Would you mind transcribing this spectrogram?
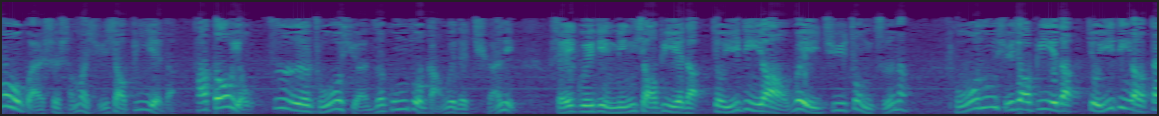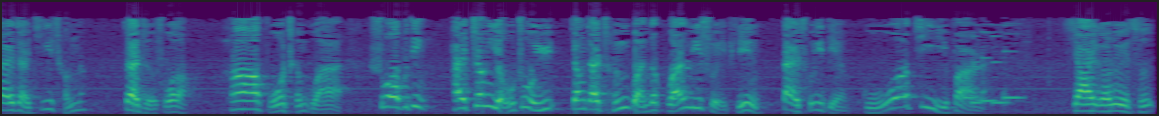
不管是什么学校毕业的，他都有自主选择工作岗位的权利。谁规定名校毕业的就一定要位居重职呢？普通学校毕业的就一定要待在基层呢？再者说了，哈佛城管说不定还真有助于将在城管的管理水平带出一点国际范儿来。下一个瑞词，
